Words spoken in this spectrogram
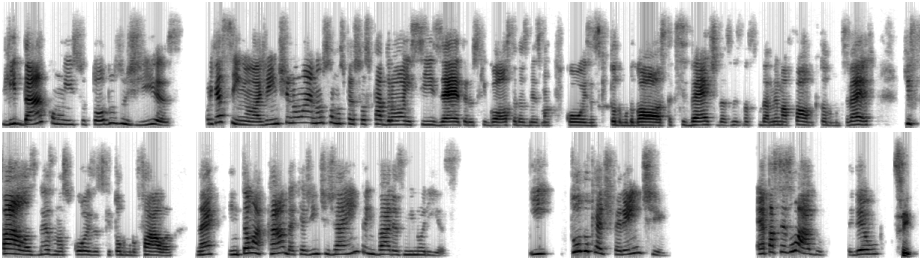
lidar com isso todos os dias porque assim, ó, a gente não é não somos pessoas padrões, cis, héteros, que gosta das mesmas coisas que todo mundo gosta, que se veste das mesmas da mesma forma que todo mundo se veste, que fala as mesmas coisas que todo mundo fala, né. Então acaba que a gente já entra em várias minorias. E tudo que é diferente é pra ser zoado, entendeu? Sim.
